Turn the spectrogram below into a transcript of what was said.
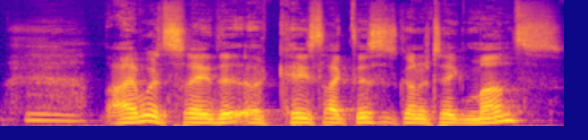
I would say that a case like this is going to take months,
